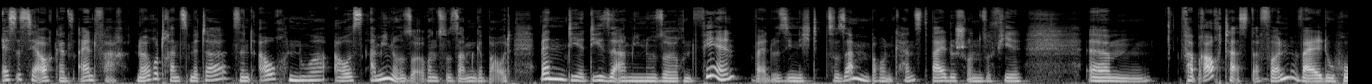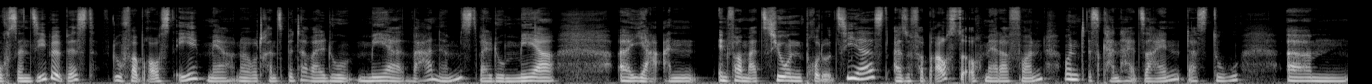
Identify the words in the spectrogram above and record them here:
es ist ja auch ganz einfach. Neurotransmitter sind auch nur aus Aminosäuren zusammengebaut. Wenn dir diese Aminosäuren fehlen, weil du sie nicht zusammenbauen kannst, weil du schon so viel ähm, verbraucht hast davon, weil du hochsensibel bist. Du verbrauchst eh mehr Neurotransmitter, weil du mehr wahrnimmst, weil du mehr äh, ja an Informationen produzierst, also verbrauchst du auch mehr davon. Und es kann halt sein, dass du ähm,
